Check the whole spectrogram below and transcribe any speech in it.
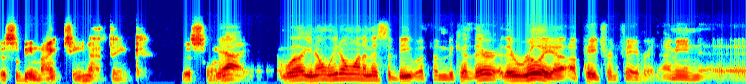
this will be 19, I think. This one. Yeah. Well, you know, we don't want to miss a beat with them because they're they're really a, a patron favorite. I mean, uh,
